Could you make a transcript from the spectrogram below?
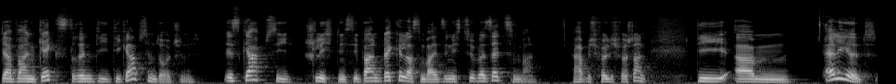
da waren Gags drin, die, die gab es im Deutschen nicht. Es gab sie schlicht nicht. Sie waren weggelassen, weil sie nicht zu übersetzen waren. Habe ich völlig verstanden. Die ähm, Elliot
